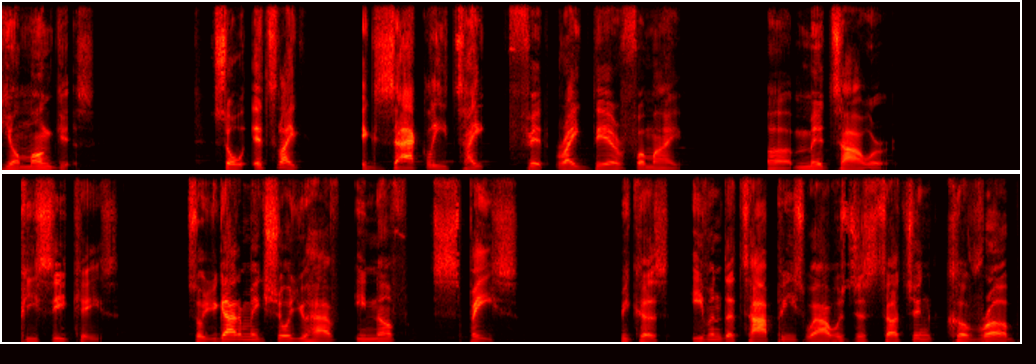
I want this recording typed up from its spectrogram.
humongous. So it's like exactly tight fit right there for my uh mid tower PC case. So you got to make sure you have enough space because even the top piece where I was just touching could rub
